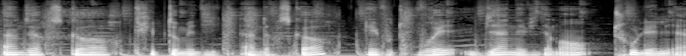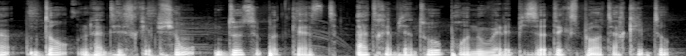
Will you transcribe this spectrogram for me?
underscore cryptomédic underscore et vous trouverez bien évidemment tous les liens dans la description de ce podcast. À très bientôt pour un nouvel épisode d'Explorateur Crypto.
